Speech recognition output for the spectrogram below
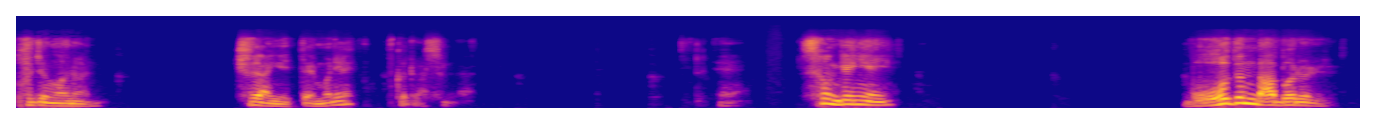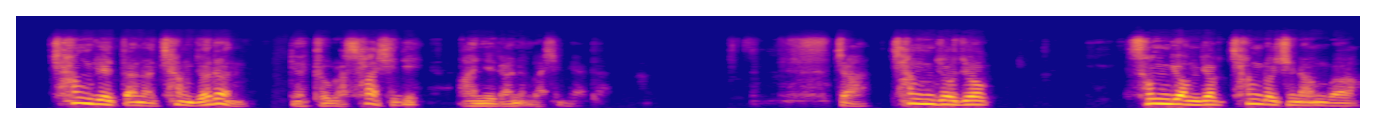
부정하는 주장이기 때문에 그렇습니다. 예. 성경이 모든 마법을 창조했다는 창조는 결국 사실이 아니라는 것입니다. 자, 창조적 성경적 창조신앙과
